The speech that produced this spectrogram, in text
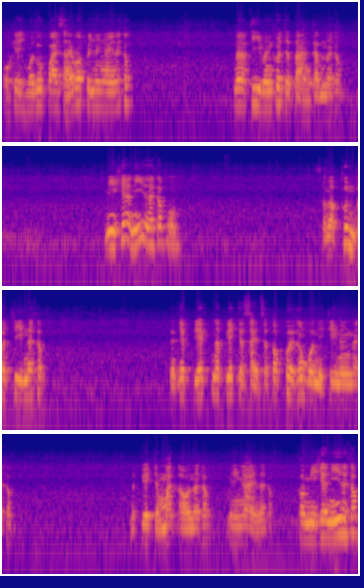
โอเค มาดูปลายสายว่าเป็นยังไงนะครับ หน้าที่มันก็จะต่างกันนะครับ มีแค่นี้นะครับผมสำหรับทุ่นปลาจีนนะครับ เดี๋ยวจะเปียกน้าเปียกจะใส่สต็อปเปอร์ข้างบนอีกทีนึงนะครับน้าเปียกจะมัดเอานะครับง่ายๆนะครับ ก็มีแค่นี้นะครับ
